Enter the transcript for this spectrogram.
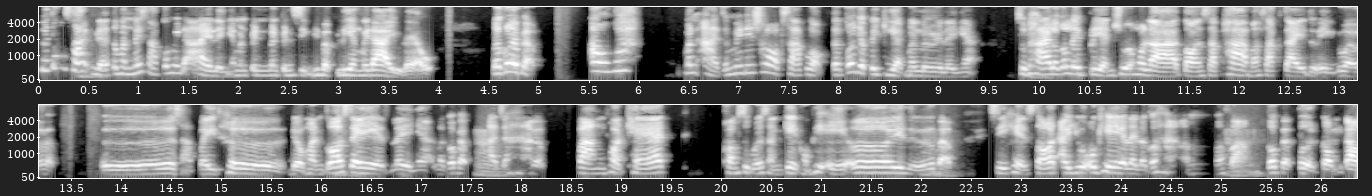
ไม่ต้องซักอีกแล้วแต่มันไม่ซักก็ไม่ได้อะไรเงี้ยมันเป็นมันเป็นสิ่งที่แบบเลี่ยงไม่ได้อยู่แล้ว แล้วก็เลยแบบ เอาวะมันอาจจะไม่ได้ชอบซักหรอก แต่ก็อย่าไปเกลียดมันเลยอะไรเงี้ยสุดท้ายเราก็เลยเปลี่ยนช่วงเวลาตอนซักผ้ามาซักใจตัวเองด้วยว่าแบบเออซักไปเธอะเดี๋ยวมันก็เสร็จอะไรอย่างเงี้ยแล้วก็แบบอืมอาจจะหาแบบฟังพอดแคสต์ ความสุขโดยสังเกตของพี่เอเอยหรือแบบ Secret Sauce R U OK อะไรแล้วก็หามาฟังอืมก็แบบเปิดกล่อมเกลา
